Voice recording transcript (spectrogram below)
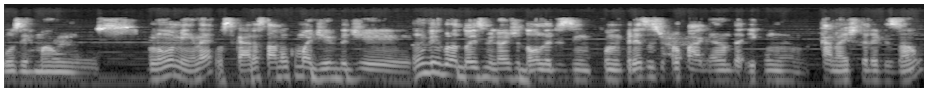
os irmãos Blooming, né, os caras estavam com uma dívida de 1,2 milhões de dólares em, com empresas de propaganda e com canais de televisão.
